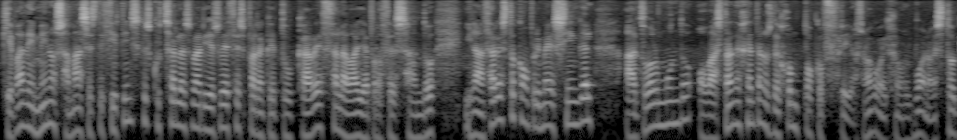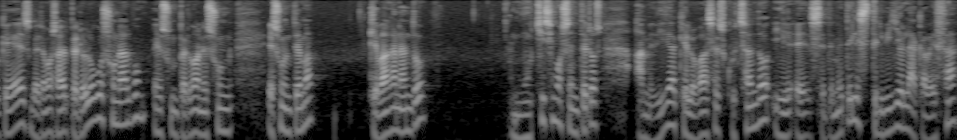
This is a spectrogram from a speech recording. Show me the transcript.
que va de menos a más, es decir, tienes que escucharlas varias veces para que tu cabeza la vaya procesando. Y lanzar esto como primer single a todo el mundo, o bastante gente nos dejó un poco fríos, ¿no? Como dijimos, bueno, ¿esto qué es? Veremos a ver. Pero luego es un álbum, es un, perdón, es un, es un tema que va ganando muchísimos enteros a medida que lo vas escuchando y eh, se te mete el estribillo en la cabeza,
